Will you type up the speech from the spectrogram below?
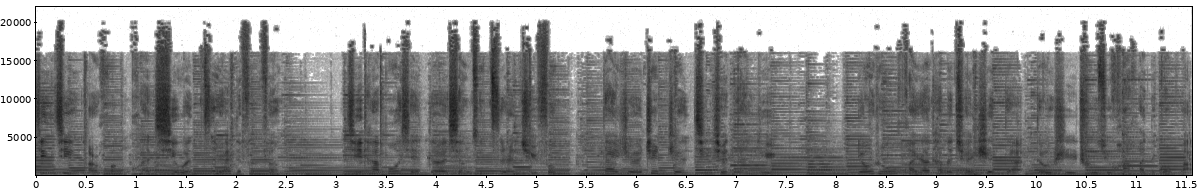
静静而缓缓细闻自然的芬芳。吉他拨弦的乡村自然曲风，带着阵阵清泉淡绿，犹如环绕他们全身的都是雏菊花环的光芒。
